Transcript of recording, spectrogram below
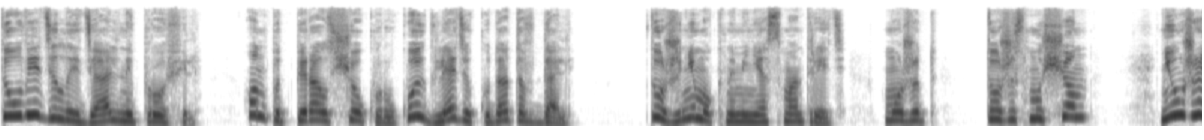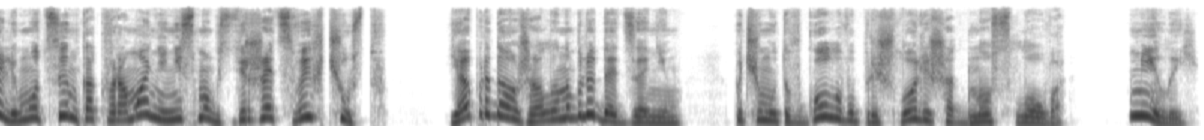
то увидела идеальный профиль. Он подпирал щеку рукой, глядя куда-то вдаль. Тоже не мог на меня смотреть. Может, тоже смущен? Неужели Муцин, как в романе, не смог сдержать своих чувств? Я продолжала наблюдать за ним. Почему-то в голову пришло лишь одно слово — «милый».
